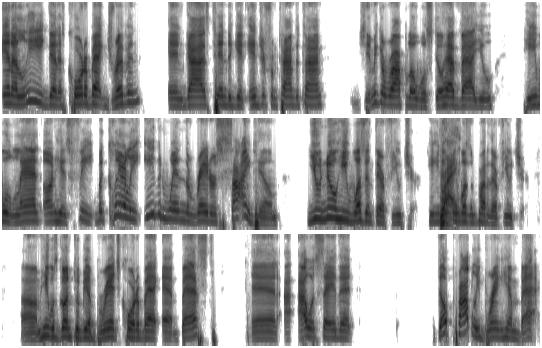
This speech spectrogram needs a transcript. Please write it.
in a league that is quarterback driven and guys tend to get injured from time to time. Jimmy Garoppolo will still have value he will land on his feet. But clearly, even when the Raiders signed him, you knew he wasn't their future. He, right. he wasn't part of their future. Um, he was going to be a bridge quarterback at best. And I, I would say that they'll probably bring him back.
